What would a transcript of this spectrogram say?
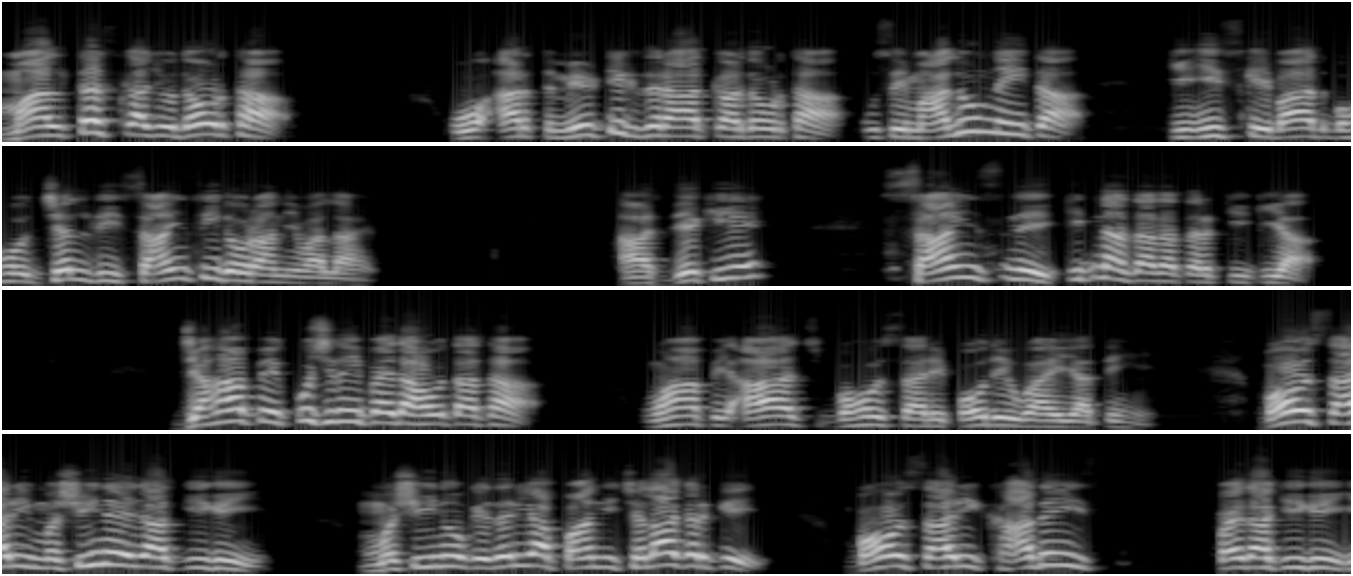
मालतस का जो दौर था, वो अर्थमेटिक जरात का दौर था। उसे मालूम नहीं था कि इसके बाद बहुत जल्दी साइंसी दौर आने वाला है। आज देखिए, साइंस ने कितना ज़्यादा तरक्की किया। जहाँ पे कुछ नहीं पैदा होता था, वहाँ पे आज बहुत सारे पौधे उगाए जाते हैं। बहुत सारी मशीनें ईजाद की गई। मशीनों के ज़रिया पानी चला करके बहुत सारी खादें पैदा की गई,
